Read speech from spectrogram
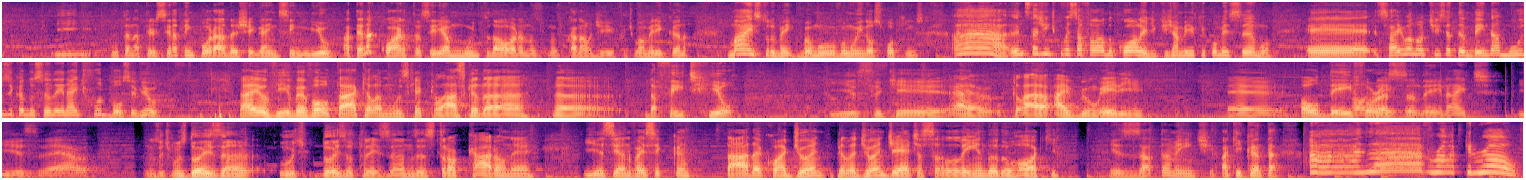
E, puta, na terceira temporada chegar em 100 mil, até na quarta, seria muito da hora no, no canal de futebol americano. Mas tudo bem, vamos, vamos indo aos pouquinhos. Ah, antes da gente começar a falar do college, que já meio que começamos, é, saiu a notícia também da música do Sunday Night Football, você viu? Ah, eu vi, vai voltar aquela música clássica da. da... Da Fate Hill. Isso, que. É, o I've been waiting. É. All Day All for Day a Sunday Night. Isso, é. Nos últimos dois anos, últimos dois ou três anos, eles trocaram, né? E esse ano vai ser cantada com a John, pela Joan Jett, essa lenda do rock. Exatamente. Aqui canta I love rock and roll.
